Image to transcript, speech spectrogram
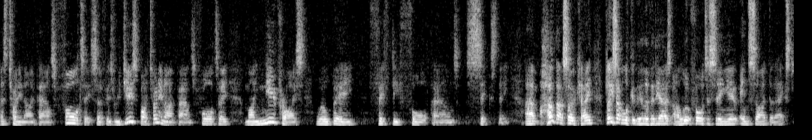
as £29.40. So if it's reduced by £29.40, my new price will be £54.60. Um, I hope that's okay. Please have a look at the other videos. I look forward to seeing you inside the next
